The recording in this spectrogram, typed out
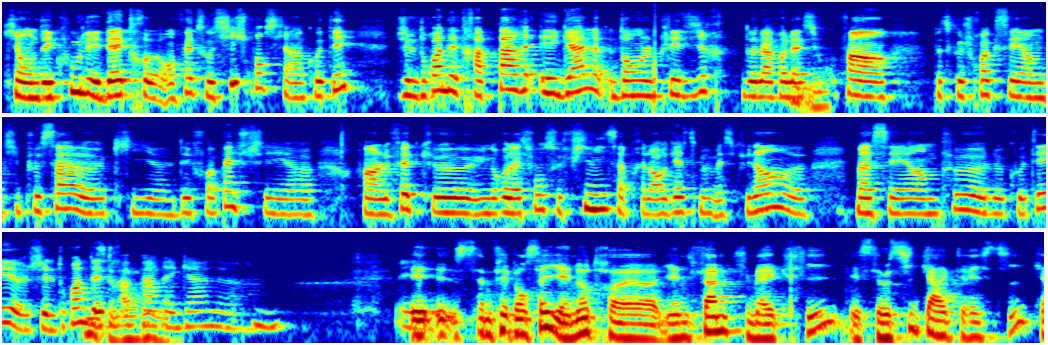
qui en découle et d'être, en fait, aussi, je pense qu'il y a un côté, j'ai le droit d'être à part égale dans le plaisir de la relation. Mm-hmm. Enfin, parce que je crois que c'est un petit peu ça euh, qui euh, des fois pêche. C'est euh, enfin le fait qu'une relation se finisse après l'orgasme masculin, bah, c'est un peu le côté j'ai le droit d'être à part égale. Et... ça me fait penser, il y a une autre, il y a une femme qui m'a écrit et c'est aussi caractéristique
